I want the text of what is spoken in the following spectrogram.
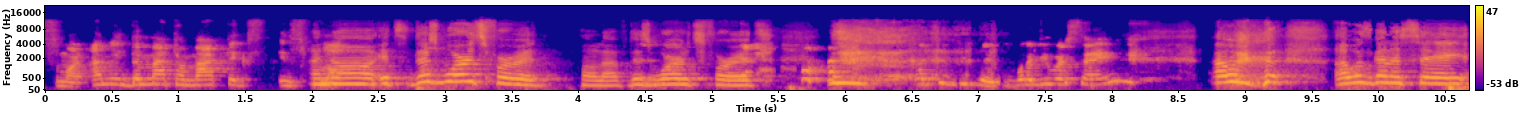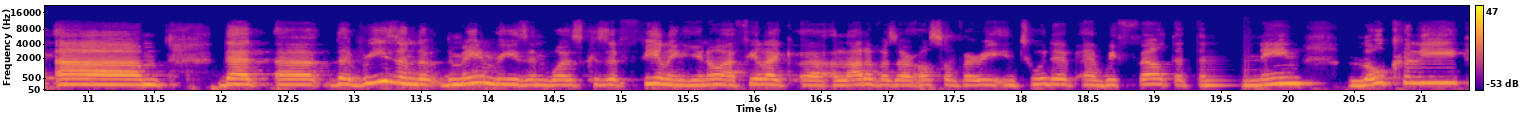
smart. I mean, the mathematics is. Flawed. I know it's there's words for it, Olave. There's words for it. what you were saying? I was, gonna say um, that uh, the reason, the, the main reason was because of feeling. You know, I feel like uh, a lot of us are also very intuitive, and we felt that the name locally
